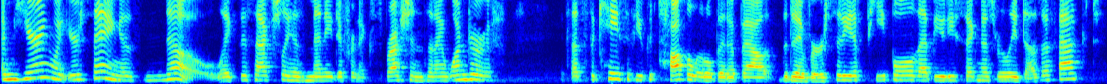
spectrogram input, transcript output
I'm hearing what you're saying is no, like this actually has many different expressions. And I wonder if, if that's the case, if you could talk a little bit about the diversity of people that beauty sickness really does affect.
